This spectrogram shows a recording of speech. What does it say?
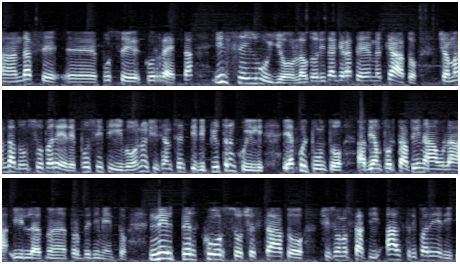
andasse, eh, fosse corretta Il 6 luglio l'autorità garante del mercato ci ha mandato un suo parere positivo, noi ci siamo sentiti più tranquilli e a quel punto abbiamo portato in aula il eh, provvedimento. Nel percorso stato, ci sono stati altri pareri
